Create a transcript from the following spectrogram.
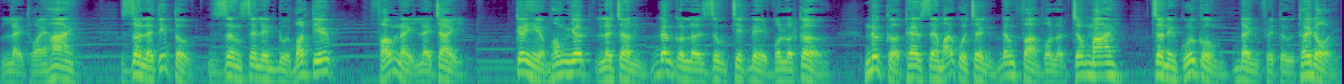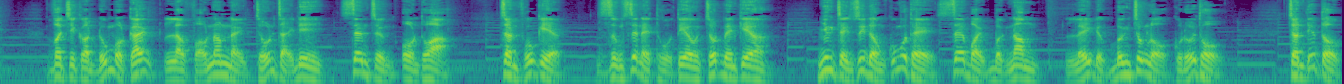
lại thoái hai, rồi lại tiếp tục dâng xe lên đuổi bắt tiếp, pháo này lại chạy cái hiểm hong nhất là Trần đang còn lợi dụng triệt để vào luật cờ, nước cờ theo xe mãi của trình đang phạm vào luật chống mãi, cho nên cuối cùng đành phải tự thay đổi. Và chỉ còn đúng một cách là pháo năm này trốn chạy đi, xem chừng ổn thỏa. Trần Phú Kiệt dùng xe này thủ tiêu chốt bên kia, nhưng trình Duy Đồng cũng có thể xe 7 bậc 5 lấy được bưng trung lộ của đối thủ. Trần tiếp tục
